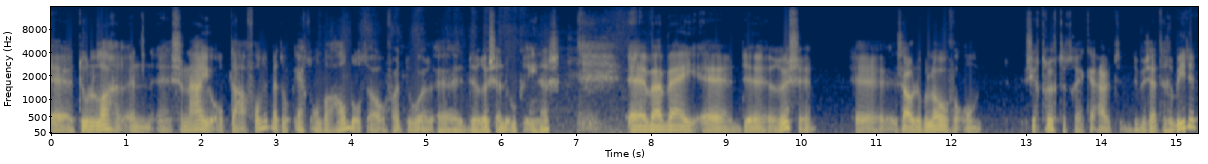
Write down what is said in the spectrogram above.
Uh, toen lag er een uh, scenario op tafel. Er werd ook echt onderhandeld over door de Russen en de Oekraïners. waarbij de Russen zouden beloven om zich terug te trekken uit de bezette gebieden.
